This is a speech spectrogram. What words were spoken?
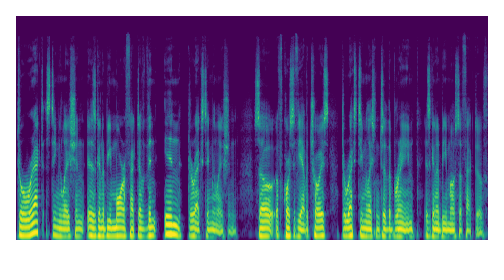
direct stimulation is going to be more effective than indirect stimulation. So, of course, if you have a choice, direct stimulation to the brain is going to be most effective.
